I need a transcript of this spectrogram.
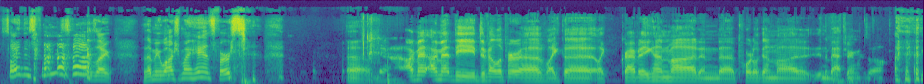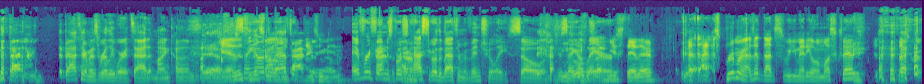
"Sign this, please." I was like, "Let me wash my hands first. Um, I met I met the developer of like the like gravity gun mod and uh, portal gun mod in the bathroom as well. the bathroom is really where it's at at Minecon. Yeah. Yeah, this, Just this out the one of the bathroom. things we made. every famous person has to go to the bathroom eventually, so just hang out there. You stay there. Yeah. Uh, uh, rumor has it that's where you met Elon Musk. Said just, you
